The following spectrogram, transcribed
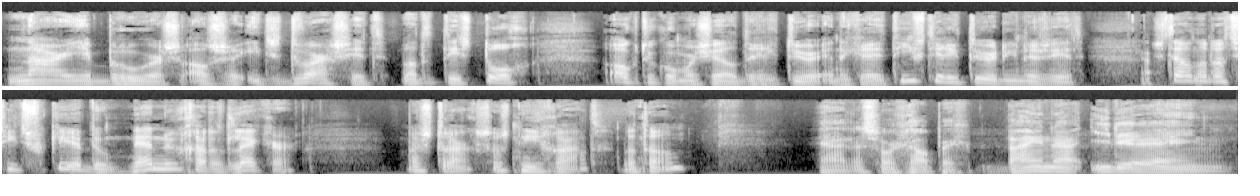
naar je broers als er iets dwars zit? Want het is toch ook de commercieel directeur en de creatief directeur die er zit. Stel nou dat ze iets verkeerd doen. Nee, nu gaat het lekker. Maar straks, als het niet gaat, wat dan? Ja, dat is wel grappig. Bijna iedereen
